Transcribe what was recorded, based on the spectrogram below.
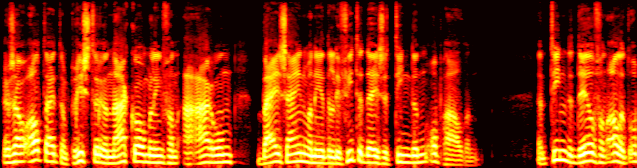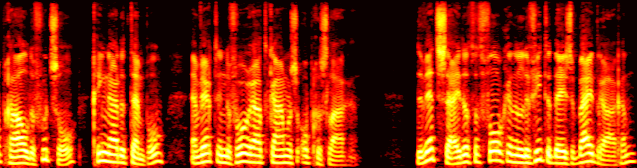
Er zou altijd een priester, een nakomeling van Aaron, bij zijn wanneer de levieten deze tienden ophaalden. Een tiende deel van al het opgehaalde voedsel ging naar de tempel en werd in de voorraadkamers opgeslagen. De wet zei dat het volk en de levieten deze bijdragen,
